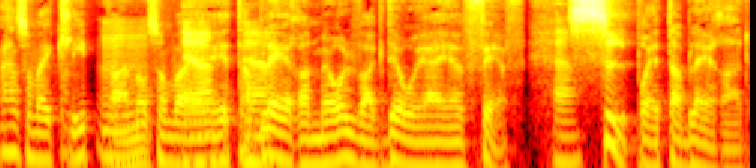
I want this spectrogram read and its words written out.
Han som var i Klippan mm, och som var ja, etablerad ja. målvakt då i AFF. Ja. Superetablerad.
